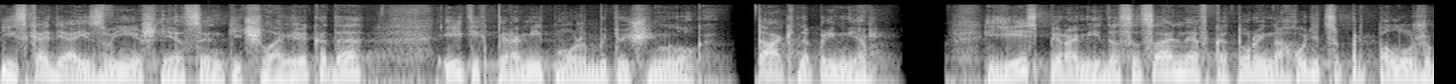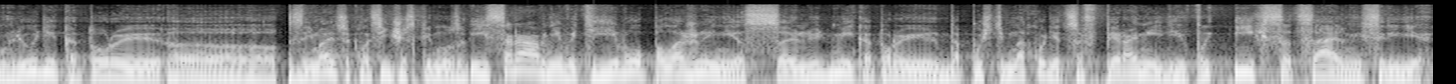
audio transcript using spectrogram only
Исходя из внешней оценки человека, да, этих пирамид может быть очень много. Так, например, есть пирамида социальная, в которой находятся, предположим, люди, которые э, занимаются классической музыкой. И сравнивать его положение с людьми, которые, допустим, находятся в пирамиде, в их социальной среде,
